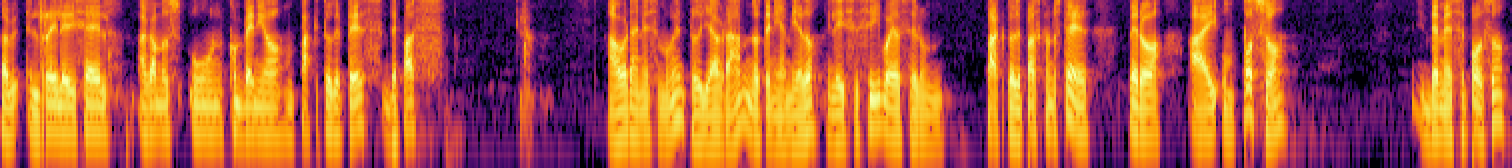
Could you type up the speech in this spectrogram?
el rey le dice a él, hagamos un convenio, un pacto de paz, de paz. Ahora en ese momento ya Abraham no tenía miedo y le dice, sí, voy a hacer un pacto de paz con usted, pero hay un pozo, deme ese pozo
